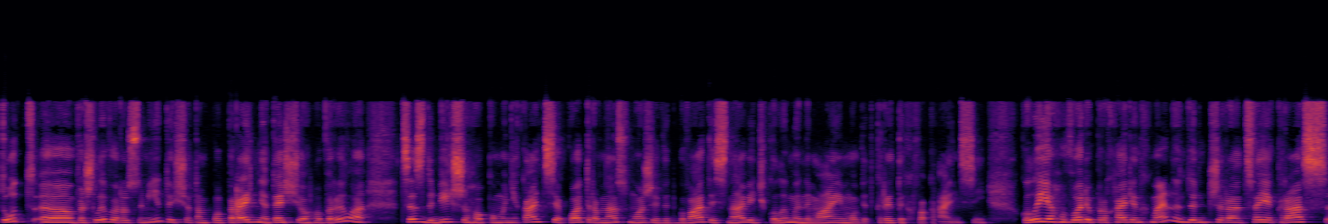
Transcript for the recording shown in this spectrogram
тут е, важливо розуміти, що там попереднє те, що я говорила, це здебільшого комунікація, котра в нас може відбуватись навіть коли ми не маємо відкритих вакансій. Коли я говорю про хайрінг менеджера, це якраз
